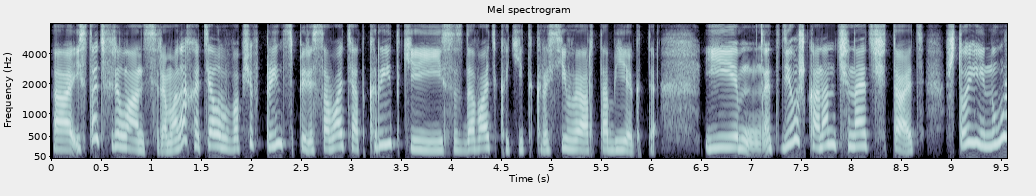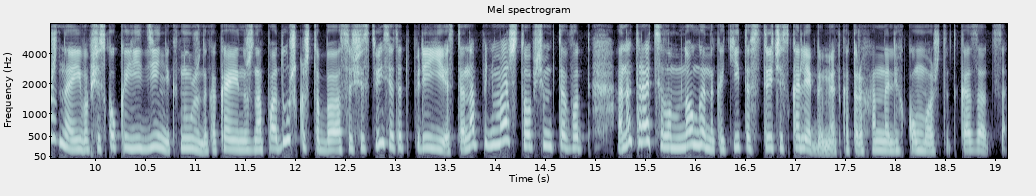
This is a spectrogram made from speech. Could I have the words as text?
а, и стать фрилансером. Она хотела бы вообще, в принципе, рисовать открытки и создавать какие-то красивые арт-объекты. И эта девушка, она начинает считать, что ей нужно и вообще сколько ей денег нужно, какая ей нужна подушка, чтобы осуществить этот переезд. Она понимает, что, в общем-то, вот она тратила много на какие-то встречи с коллегами, от которых она легко может отказаться.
